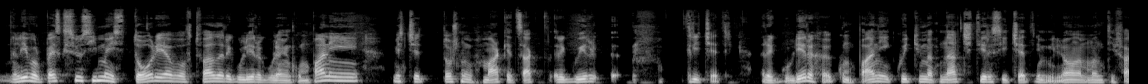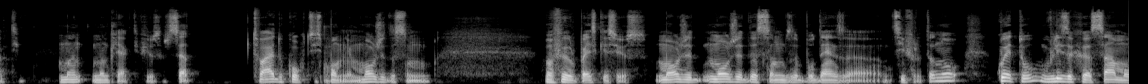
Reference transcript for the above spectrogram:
нали, Европейски съюз има история в това да регулира големи компании. Мисля, че точно в Markets Act регулира, 3-4. Регулираха компании, които имат над 44 милиона monthly active, monthly active users. Сега, това е доколкото си спомням. Може да съм в Европейския съюз. Може, може да съм заблуден за цифрата, но което влизаха само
